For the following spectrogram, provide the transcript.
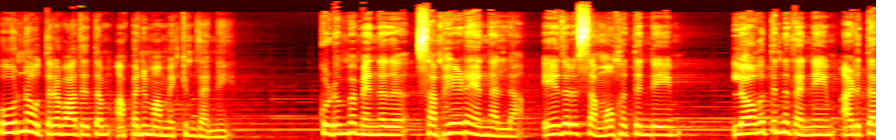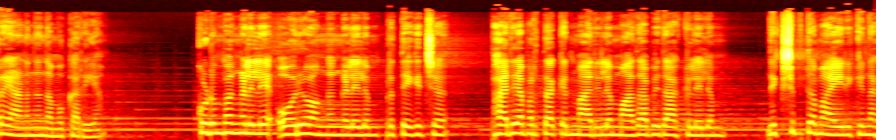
പൂർണ ഉത്തരവാദിത്തം അപ്പനും അമ്മയ്ക്കും തന്നെ. കുടുംബം എന്നത് സഭയുടെ എന്നല്ല ഏതൊരു സമൂഹത്തിന്റെയും ലോകത്തിന്റെ തന്നെയും അടിത്തറയാണെന്ന് നമുക്കറിയാം. കുടുംബങ്ങളിലെ ഓരോ അംഗങ്ങളിലും പ്രത്യേകിച്ച് ഭാര്യാഭർത്താക്കന്മാരിലും മാതാപിതാക്കളിലും നിക്ഷിപ്തമായിരിക്കുന്ന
